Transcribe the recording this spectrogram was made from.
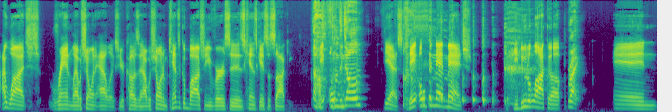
I watched randomly, I was showing Alex, your cousin, I was showing him Kenta Kobashi versus Kensuke Sasaki. Oh, from the dome. Yes, they opened that match. They do the lockup, right? And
